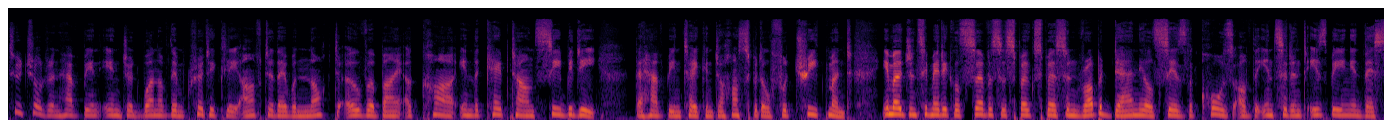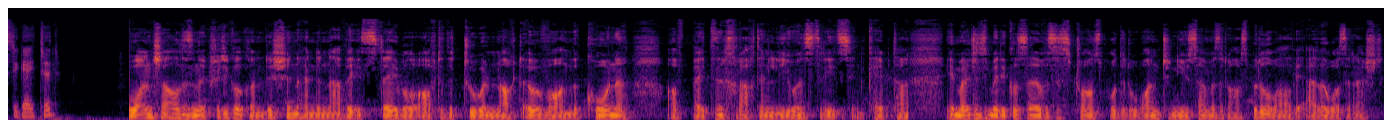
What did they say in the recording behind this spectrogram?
Two children have been injured, one of them critically after they were knocked over by a car in the Cape Town CBD. They have been taken to hospital for treatment. Emergency Medical Services spokesperson Robert Daniel says the cause of the incident is being investigated. One child is in a critical condition and another is stable after the two were knocked over on the corner of Buitengracht and Leeuwen Streets in Cape Town. Emergency Medical Services transported one to New Somerset Hospital while the other was rushed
